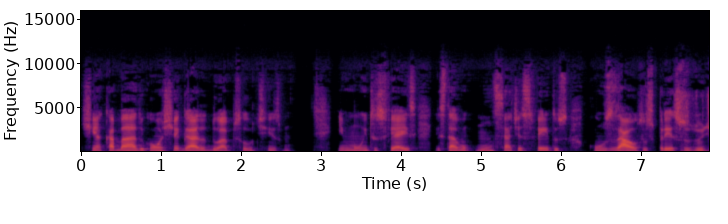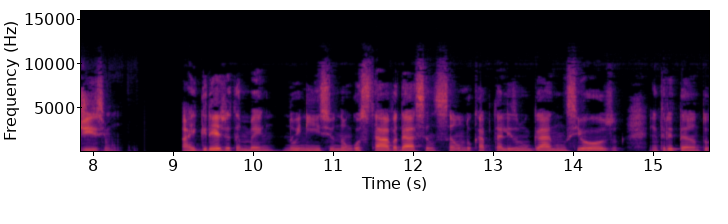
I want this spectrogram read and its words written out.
tinha acabado com a chegada do absolutismo, e muitos fiéis estavam insatisfeitos com os altos preços do dízimo. A igreja também, no início, não gostava da ascensão do capitalismo ganancioso. Entretanto,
